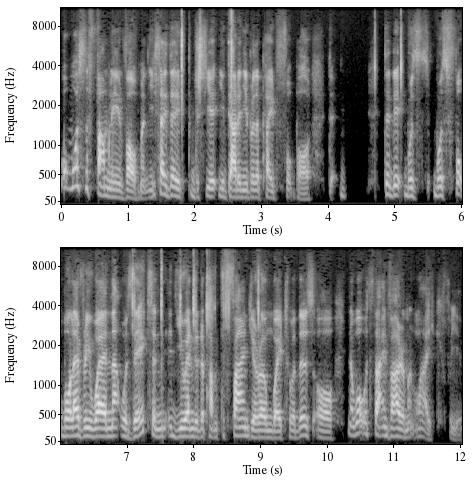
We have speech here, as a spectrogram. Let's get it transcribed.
what was the family involvement? You say they just your, your dad and your brother played football. Did it was was football everywhere and that was it, and you ended up having to find your own way to others, or you know what was that environment like for you?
